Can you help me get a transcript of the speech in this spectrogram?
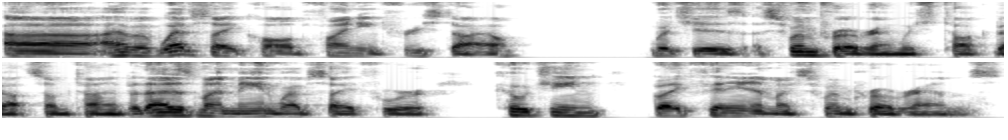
uh, I have a website called Finding Freestyle, which is a swim program we should talk about sometime. But that is my main website for coaching bike fitting and my swim programs,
